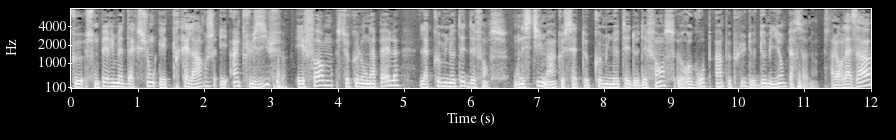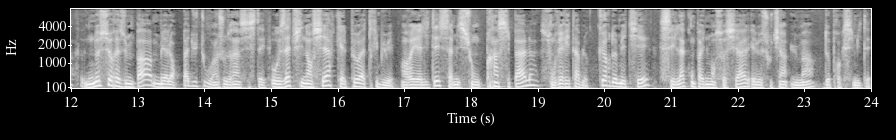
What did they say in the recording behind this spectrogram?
que son périmètre d'action est très large et inclusif et forme ce que l'on appelle la communauté de défense. On estime hein, que cette communauté de défense regroupe un peu plus de 2 millions de personnes. Alors l'ASA ne se résume pas, mais alors pas du tout, hein, je voudrais insister, aux aides financières qu'elle peut attribuer. En réalité, sa mission principale, son véritable cœur de métier, c'est l'accompagnement social et le soutien humain de proximité.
